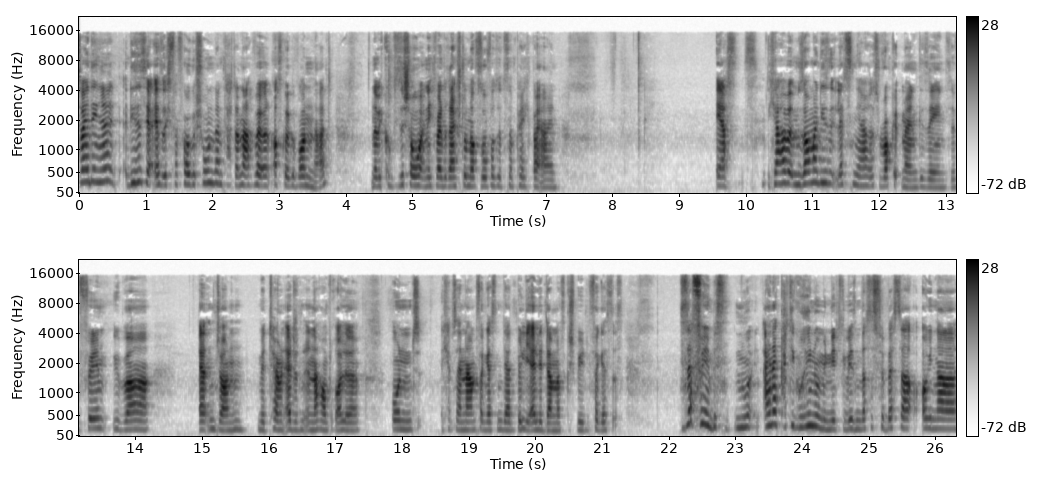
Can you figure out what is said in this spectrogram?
Zwei Dinge, dieses Jahr, also ich verfolge schon den Tag danach, wer einen Oscar gewonnen hat. Und aber ich gucke diese Show halt nicht, weil drei Stunden aufs Sofa sitzen, dann penne ich bei ein. Erstens, ich habe im Sommer dieses letzten Jahres Rocketman gesehen, diesen Film über Elton John mit Taron Egerton in der Hauptrolle und ich habe seinen Namen vergessen, der hat Billy Elliot damals gespielt, vergesst es. Dieser Film ist nur in einer Kategorie nominiert gewesen, das ist für bester originaler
